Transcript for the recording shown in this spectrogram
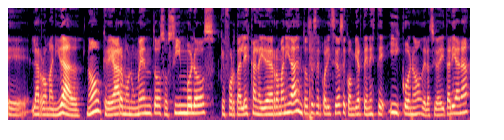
eh, la romanidad, ¿no? Crear monumentos o símbolos que fortalezcan la idea de romanidad. Entonces el Coliseo se convierte en este ícono de la ciudad italiana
